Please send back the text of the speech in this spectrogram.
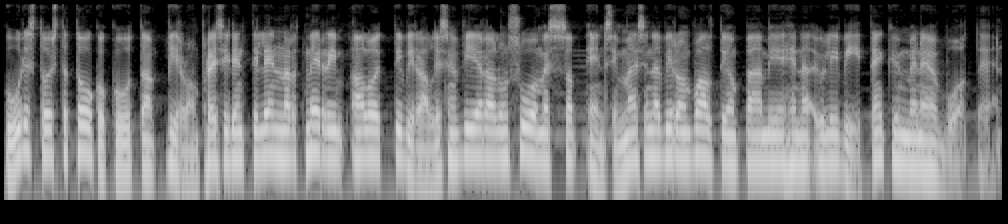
16. toukokuuta Viron presidentti Lennart Meri aloitti virallisen vierailun Suomessa ensimmäisenä Viron valtionpäämiehenä yli 50 vuoteen.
